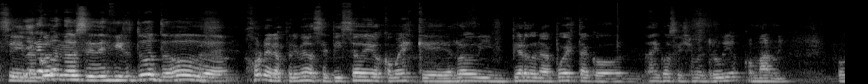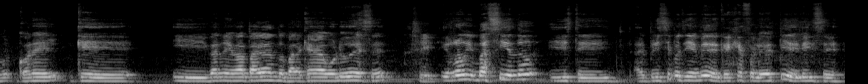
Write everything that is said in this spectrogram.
Sí, y me era cuando se desvirtuó todo. Uno de los primeros episodios, como es que Robin pierde una apuesta con. Ay, ¿Cómo se llama el rubio? Con Barney. Con, con él, que. Y Barney va pagando para que haga boludeces. Sí. Y Robin va haciendo, y viste, al principio tiene miedo de que el jefe lo despide y le dice.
